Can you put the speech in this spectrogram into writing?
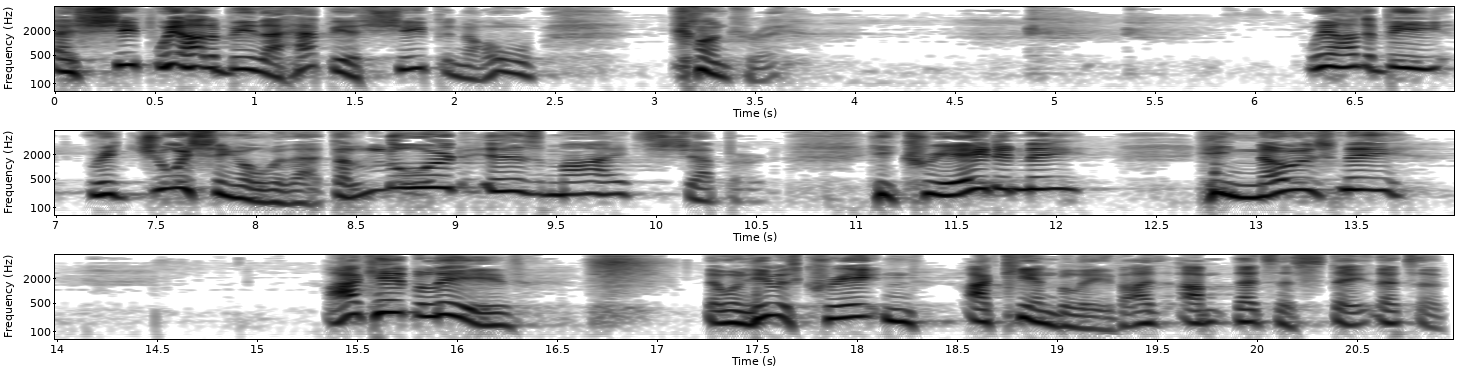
As sheep, we ought to be the happiest sheep in the whole country. We ought to be rejoicing over that. The Lord is my shepherd. He created me. He knows me. I can't believe that when he was creating I can believe. I, that's a state. That's a.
